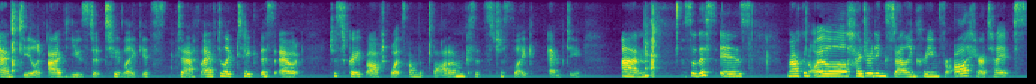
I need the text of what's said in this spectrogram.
empty. Like I've used it to like its death. I have to like take this out to scrape off what's on the bottom because it's just like empty. Um, so this is Moroccan Oil Hydrating Styling Cream for all hair types.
